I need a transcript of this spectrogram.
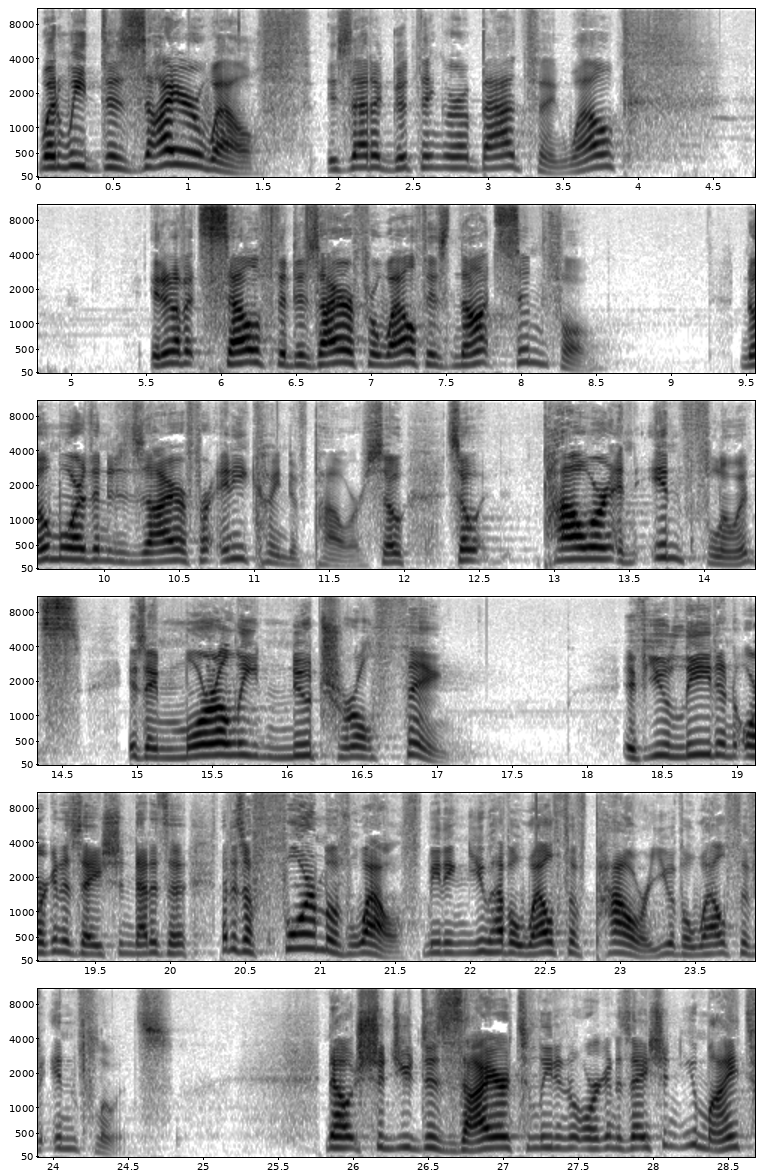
When we desire wealth, is that a good thing or a bad thing? Well, in and of itself, the desire for wealth is not sinful, no more than a desire for any kind of power. So, so power and influence is a morally neutral thing. If you lead an organization, that is, a, that is a form of wealth, meaning you have a wealth of power, you have a wealth of influence. Now, should you desire to lead an organization? You might.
